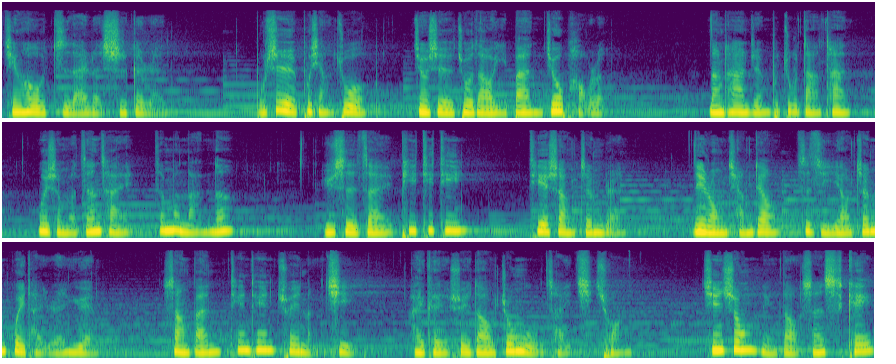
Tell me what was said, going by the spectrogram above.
前后只来了十个人。不是不想做，就是做到一半就跑了，让他忍不住大叹：为什么征才这么难呢？于是，在 PTT 贴上征人，内容强调自己要征柜台人员，上班天天吹冷气，还可以睡到中午才起床，轻松领到三十 K，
